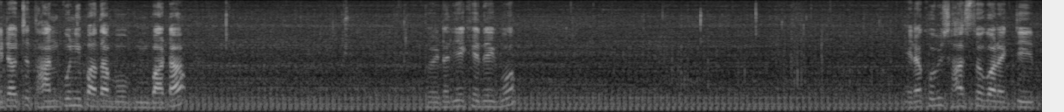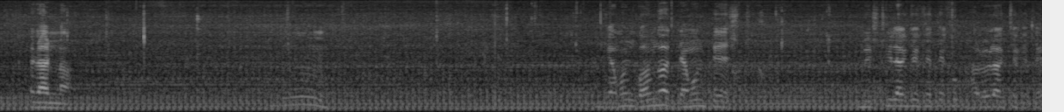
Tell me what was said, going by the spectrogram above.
এটা হচ্ছে থানকুনি পাতা বাটা। তো এটা দিয়ে খেয়ে দেখব। এটা খুবই স্বাস্থ্যকর একটি রান্না। যেমন গন্ধ তেমন টেস্ট মিষ্টি লাগছে খেতে খুব ভালো লাগছে খেতে।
